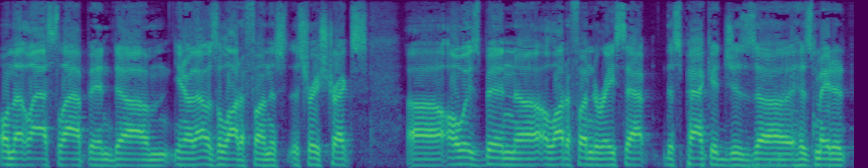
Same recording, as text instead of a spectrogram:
on that last lap, and um, you know that was a lot of fun. This this racetrack's uh, always been uh, a lot of fun to race at. This package is, has made it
